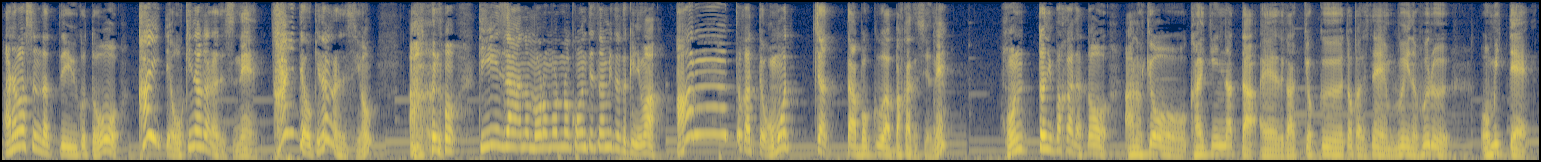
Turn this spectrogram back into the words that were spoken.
表すんだっていうことを書いておきながらですね、書いておきながらですよ。あの、ティーザーの諸々のコンテンツを見たときには、あれとかって思っちゃった僕はバカですよね。本当にバカだと、あの、今日解禁になった、えー、楽曲とかですね、V のフルを見て、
